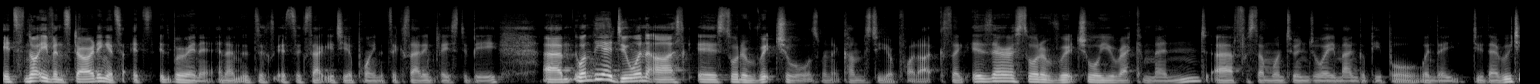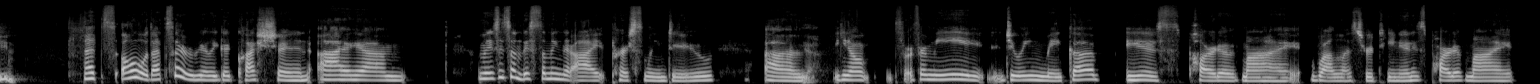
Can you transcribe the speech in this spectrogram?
it's not even starting. It's it's it, we're in it, and it's it's exactly to your point. It's an exciting place to be. Um, one thing I do want to ask is sort of rituals when it comes to your products. Like, is there a sort of ritual you recommend uh, for someone to enjoy Mango People when they do their routine? That's oh, that's a really good question. I um, I mean, this is, this is something that I personally do. Um, yeah. You know, for for me, doing makeup is part of my wellness routine. It is part of my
